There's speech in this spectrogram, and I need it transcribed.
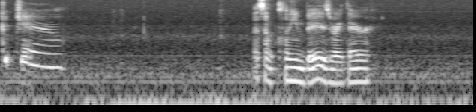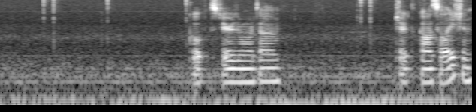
Good job. That's some clean bays right there. Go up the stairs one more time. Check the constellation.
